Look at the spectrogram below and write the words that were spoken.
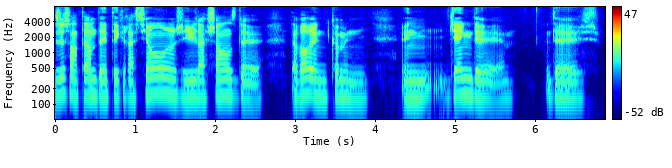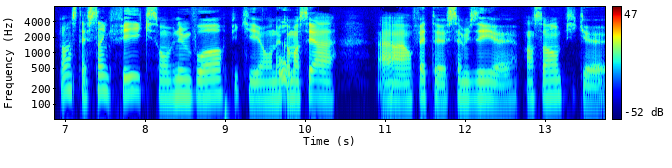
juste en termes d'intégration, j'ai eu la chance de d'avoir une comme une, une gang de de je pense c'était cinq filles qui sont venues me voir puis qui on a Oh. commencé à à en fait euh, s'amuser euh, ensemble puis que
